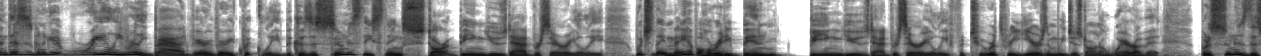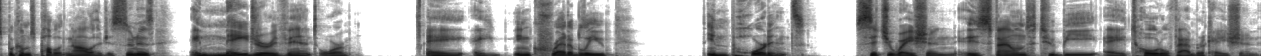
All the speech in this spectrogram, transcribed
And this is going to get really, really bad very, very quickly because as soon as these things start being used adversarially, which they may have already been being used adversarially for two or three years and we just aren't aware of it. But as soon as this becomes public knowledge, as soon as a major event or a, a incredibly important situation is found to be a total fabrication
